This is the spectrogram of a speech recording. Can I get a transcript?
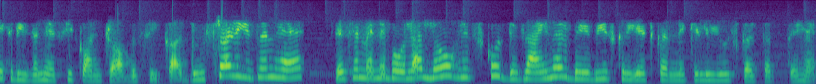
एक रीजन है इसकी कंट्रोवर्सी का। दूसरा रीजन है जैसे मैंने बोला लोग इसको डिज़ाइनर बेबीज क्रिएट करने के लिए यूज़ कर सकते हैं।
